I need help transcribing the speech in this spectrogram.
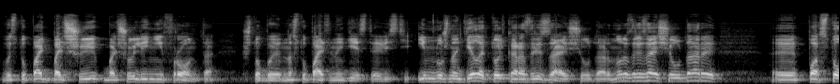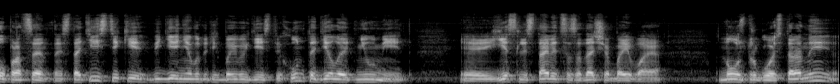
выступать большие, большой линии фронта, чтобы наступательные действия вести. Им нужно делать только разрезающие удары. Но разрезающие удары э, по стопроцентной статистике ведения вот этих боевых действий хунта делает не умеет, э, если ставится задача боевая. Но с другой стороны,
